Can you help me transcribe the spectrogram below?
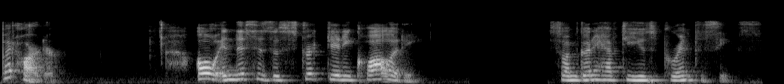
but harder. Oh, and this is a strict inequality. So I'm going to have to use parentheses.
